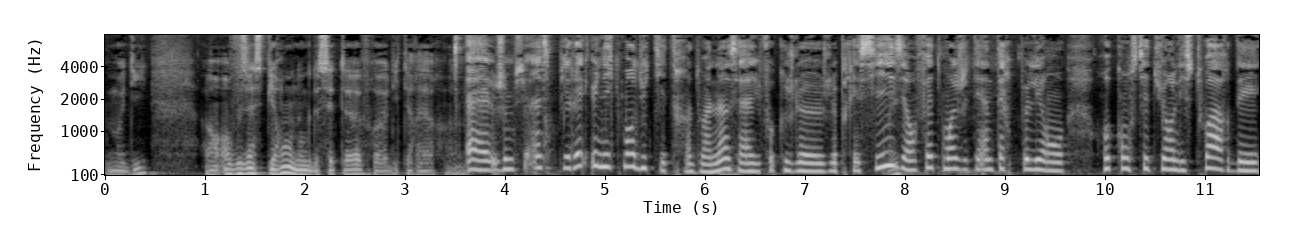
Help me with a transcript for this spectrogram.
maudits? En, vous inspirant donc de cette œuvre littéraire euh, Je me suis inspirée uniquement du titre, Antoine. Hein, ça, il faut que je le, je le précise. Et en fait, moi, j'étais interpellée en reconstituant l'histoire des,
